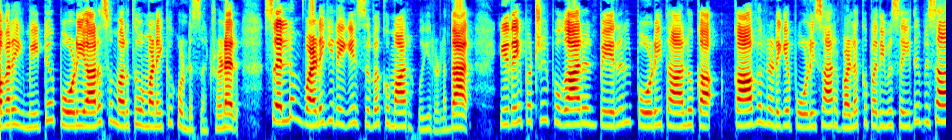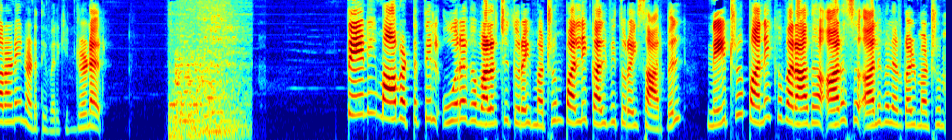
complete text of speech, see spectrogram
அவரை மீட்டு போடி அரசு மருத்துவமனைக்கு கொண்டு சென்றனர். செல்லும் வழியிலேயே சிவகுமார் உயிரிழந்தார். இதைப்பற்றி புகாரின் பேரில் போடி தாலுகா காவல் நிலைய போலீசார் வழக்கு பதிவு செய்து விசாரணை நடத்தி வருகின்றனர். தேனி மாவட்டத்தில் ஊரக வளர்ச்சித்துறை மற்றும் பள்ளி கல்வித்துறை சார்பில் நேற்று பணிக்கு வராத அரசு அலுவலர்கள் மற்றும்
